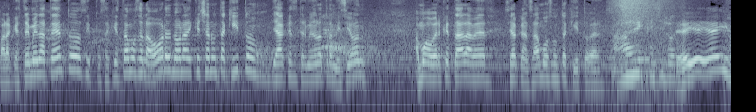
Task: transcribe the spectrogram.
Para que estén bien atentos y pues aquí estamos a la orden. Ahora hay que echar un taquito ya que se terminó la transmisión. Vamos a ver qué tal, a ver si alcanzamos un taquito. A ver. Ay, qué chilo. Ey, ey, ey.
